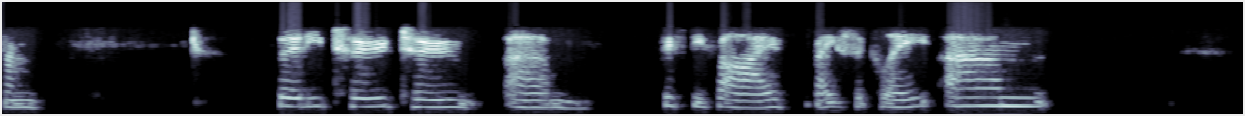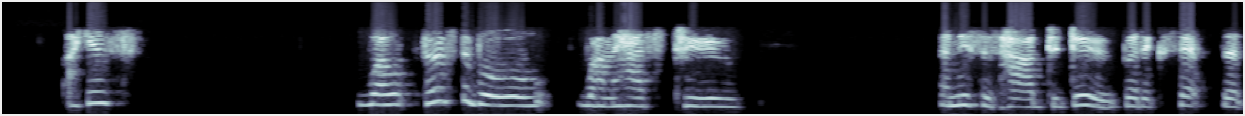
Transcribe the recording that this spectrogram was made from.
from thirty-two to um, fifty-five, basically. Um, I guess, well, first of all, one has to, and this is hard to do, but accept that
